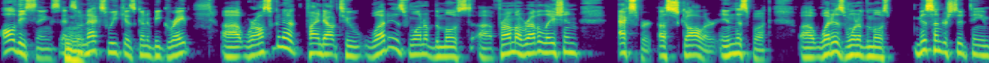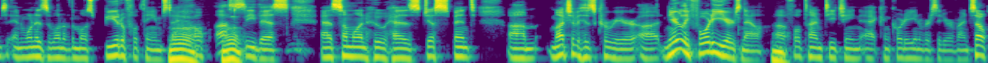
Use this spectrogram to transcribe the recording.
all these things. And so Mhm. next week is going to be great. Uh, we're also going to find out too what is one of the most, uh, from a Revelation expert, a scholar in this book, uh, what is one of the most misunderstood themes and one is one of the most beautiful themes to Mm, help us mm. see this as someone who has just spent um, much of his career, uh, nearly 40 years now, uh, Mm. full time teaching at Concordia University of Irvine. So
